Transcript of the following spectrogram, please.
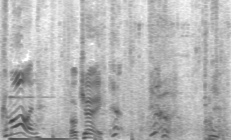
Come on! Okay.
